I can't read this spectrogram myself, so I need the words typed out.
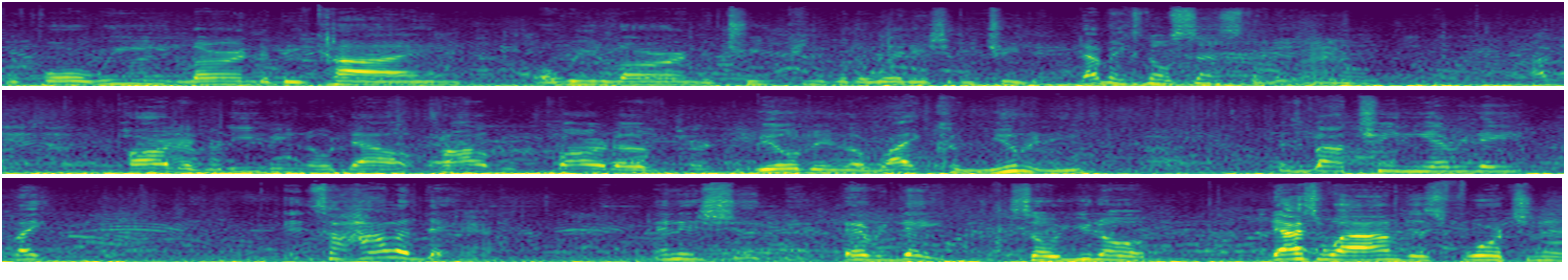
before we learn to be kind or we learn to treat people the way they should be treated? That makes no sense to me. Part of leaving, no doubt, probably part of building the right community is about treating every day like it's a holiday. And it should be every day. So, you know, that's why I'm just fortunate,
